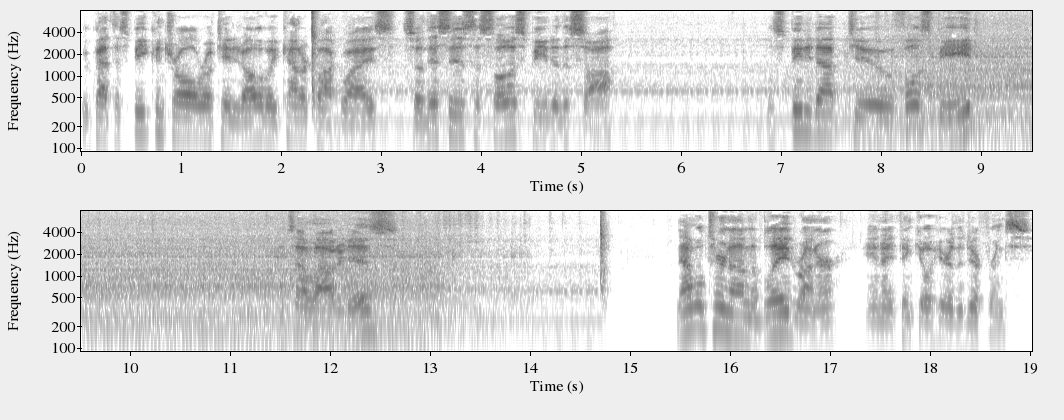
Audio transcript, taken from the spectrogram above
We've got the speed control rotated all the way counterclockwise, so this is the slowest speed of the saw. We'll speed it up to full speed. That's how loud it is. Now we'll turn on the BladeRunner, and I think you'll hear the difference.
